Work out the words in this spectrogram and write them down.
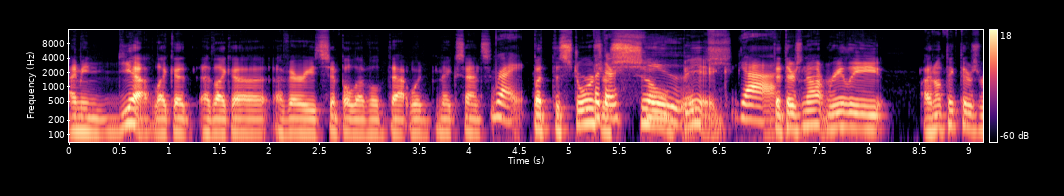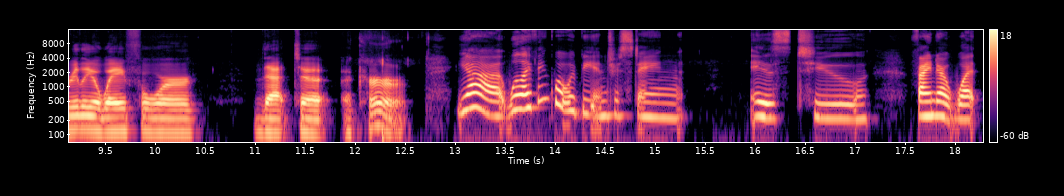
I mean, yeah, like a, a like a, a very simple level that would make sense. Right. But the stores But are so huge. big Yeah. that there's not really I don't think there's really a way for that to occur. Yeah, well, I think what would be interesting is to find out what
